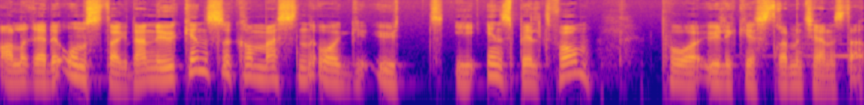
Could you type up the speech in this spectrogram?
Allerede onsdag denne uken så kom messen òg ut i innspilt form på ulike strømmetjenester.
